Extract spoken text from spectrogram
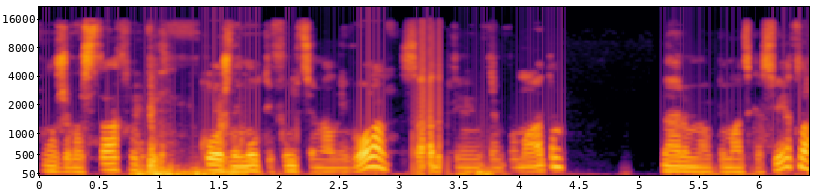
možemo istaknuti kožni multifunkcionalni volan s adaptivnim tempomatom, naravno automatska svjetla.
